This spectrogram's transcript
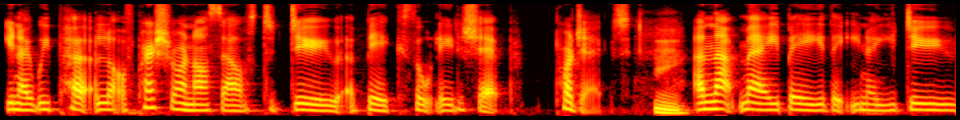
you know we put a lot of pressure on ourselves to do a big thought leadership project, mm. and that may be that you know you do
